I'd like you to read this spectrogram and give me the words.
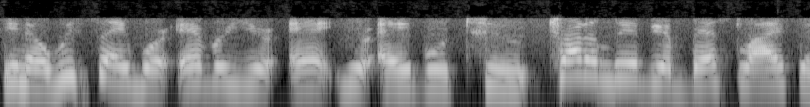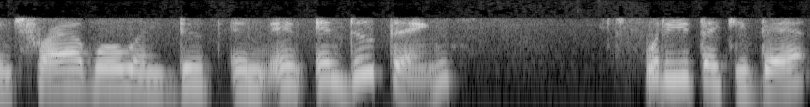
you know we say wherever you're at, you're able to try to live your best life and travel and do and, and, and do things. What do you think, Yvette?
